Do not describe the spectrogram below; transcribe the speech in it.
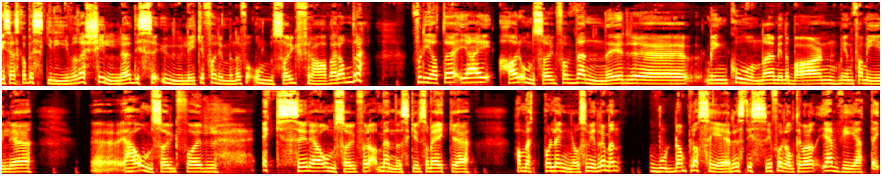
Hvis jeg skal beskrive det, skille disse ulike formene for omsorg fra hverandre. Fordi at eh, jeg har omsorg for venner, eh, min kone, mine barn, min familie. Eh, Jeg har omsorg for ekser, jeg har omsorg for mennesker som jeg ikke har møtt på lenge, osv. Men hvordan plasseres disse i forhold til hverandre? Jeg vet det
